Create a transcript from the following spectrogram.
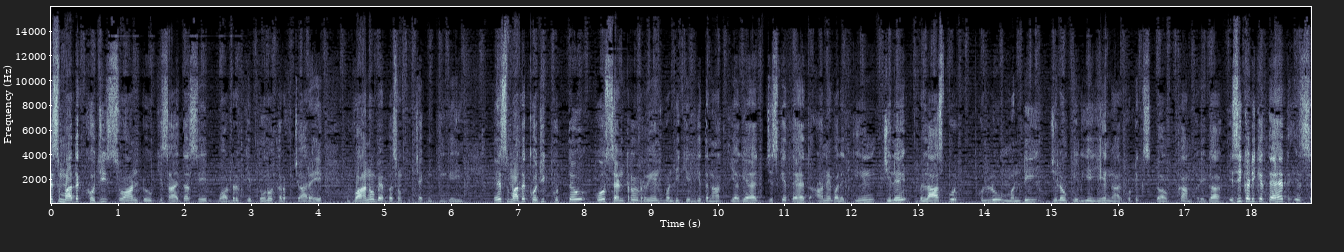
इस मादक खोजी स्वान डू की सहायता से बॉर्डर के दोनों तरफ़ जा रहे वाहनों व बसों की चेकिंग की गई। इस मादक खोजी कुत्तों को सेंट्रल रेंज मंडी के लिए तैनात किया गया है, जिसके तहत आने वाले तीन ज़िले बिलासपुर, कुल्लू, मंडी जिलों के लिए यह नारकोटिक्स डॉग काम करेगा। इसी कड़ी के तहत इस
